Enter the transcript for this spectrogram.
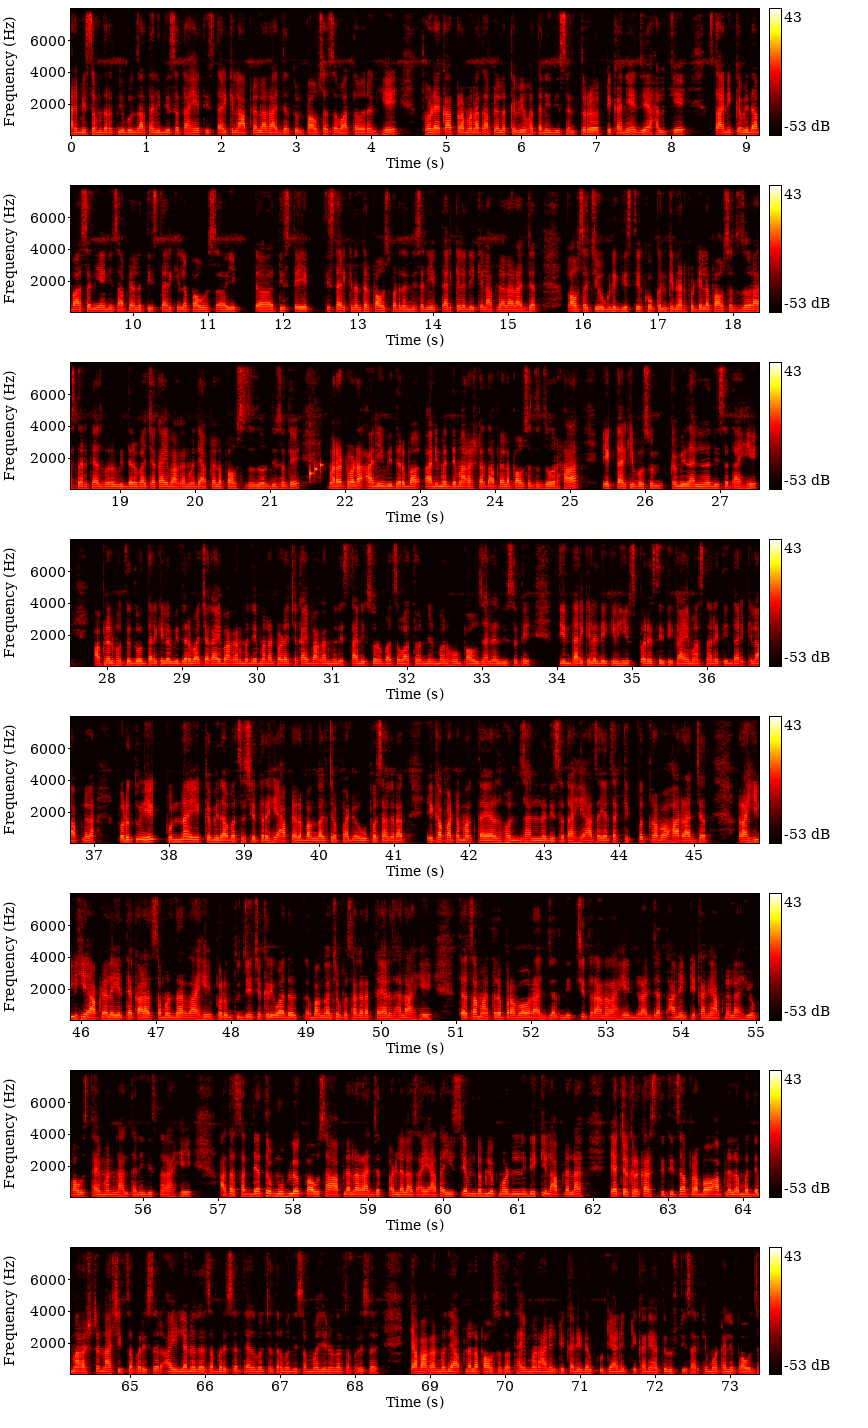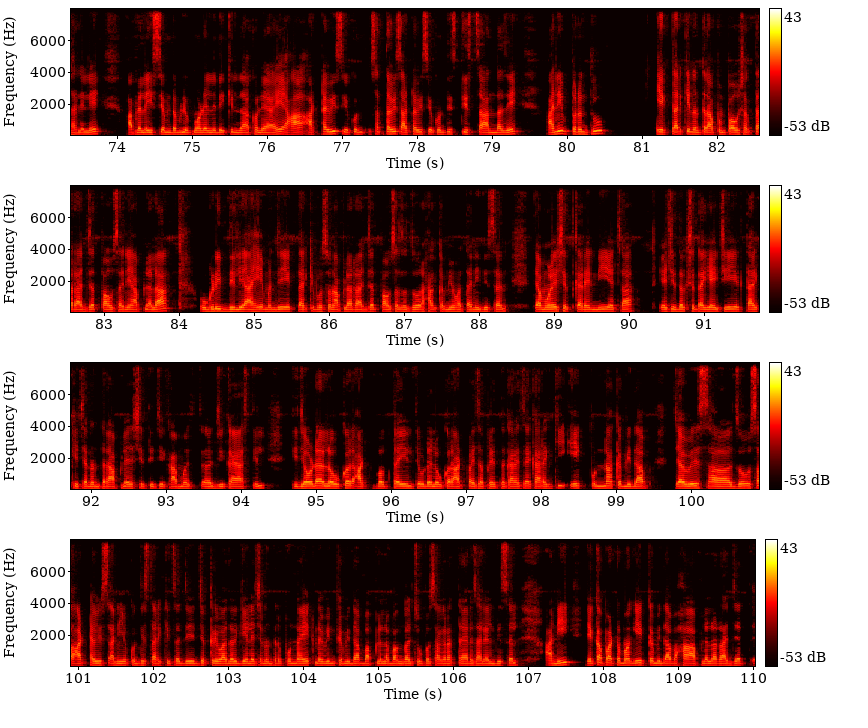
अरबी समुद्रात निघून जाताना दिसत आहे. तीस तारखेला आपल्याला राज्यातून पावसाचं वातावरण हे थोड्या का प्रमाणात आपल्याला कमी होताना दिसन. तुरळक ठिकाणी जे हलके स्थानिक कमी दाब असन यांनीच आपल्याला तीस तारखेला पाऊस एक तीस ते एक तीस तारखेनंतर पाऊस पडताना दिसन. एक तारखेला देखील आपल्याला राज्यात पावसाची उघडीक दिसते. कोकण किनारपट्टीला पावसाचा जोर असणार त्याचबरोबर विदर्भाच्या काही भागांमध्ये आपल्याला पावसाचा जोर दिसत आहे मराठवाडा आणि विदर्भ आणि मध्य महाराष्ट्रात आपल्याला पावसाचा जोर हा एक तारखेपासून कमी झालेला दिसत आहे. आपल्याला फक्त दोन तारखेला विदर्भाच्या काही भागांमध्ये मराठवाड्याच्या काही भागांमध्ये स्थानिक स्वरूपाचं वातावरण निर्माण होऊन पाऊस झालेला दिसत आहे. तीन तारखेला देखील हीच परिस्थिती कायम असणार आहे. तीन तारखेला आपल्याला परंतु एक पुन्हा एक कमी दाबाचं क्षेत्र हे आपल्याला बंगालच्या पाठ उपसागरात एका पाठोमाग तयार हो झालेलं दिसत आहे. आता याचा कितपत प्रभाव हा राज्यात राहील हे आपल्याला येत्या काळात समजणार आहे. परंतु जे चक्रीवादळ बंगालच्या उपसागरात तयार झालं आहे त्याचा मात्र प्रभाव राज्यात निश्चित राहणार आहे. राज्यात अनेक ठिकाणी आपल्याला ह्यो पाऊस थैमान घालताना दिसणार आहे. आता सध्या तर मुबलक पाऊस हा आपल्याला राज्यात पडलेलाच आहे. आता ई सी एम डब्ल्यू मॉडेलने देखील आपल्याला या चक्रकार स्थितीचा प्रभाव आपल्याला मध्य महाराष्ट्र नाशिकचा परिसर अहिल्यानगरचा परिसर त्याचबरोबर छत्रपती संभाजीनगरचा परिसर या भागांमध्ये आपल्याला पावसाचा थैमान अनेक ठिकाणी ढगफुटी अनेक ठिकाणी अतिवृष्टीसारखे मोठाले पाऊस झालेले आपल्याला ई सी एम डब्ल्यू मॉडेलने देखील दाखवले आहे. हा अठ्ठावीस एकोण सत्तावीस अठ्ठावीस एकोणतीस तीसचा अंदाज आहे. आणि परंतु एक तारखेनंतर आपण पाहू शकता राज्यात पावसाने आपल्याला उघडीप दिली आहे. म्हणजे एक तारखेपासून आपल्या राज्यात पावसाचा जोर हा कमी होताना दिसन. त्यामुळे शेतकऱ्यांनी याचा याची दक्षता घ्यायची. एक तारखेच्या नंतर आपल्या शेतीची कामं जी काय असतील ती जेवढ्या लवकर आटपता येईल तेवढ्या लवकर आटपायचा प्रयत्न करायचा आहे. कारण की एक पुन्हा कमी दाब ज्यावेळेस अ, जो स अठ्ठावीस आणि एकोणतीस तारखेचं जे चक्रीवादळ गेल्याच्यानंतर पुन्हा एक नवीन कमी दाब आपल्याला बंगालच्या उपसागरात तयार झालेला दिसेल. आणि एका पाठोमाग एक कमी दाब हा आपल्याला राज्यात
